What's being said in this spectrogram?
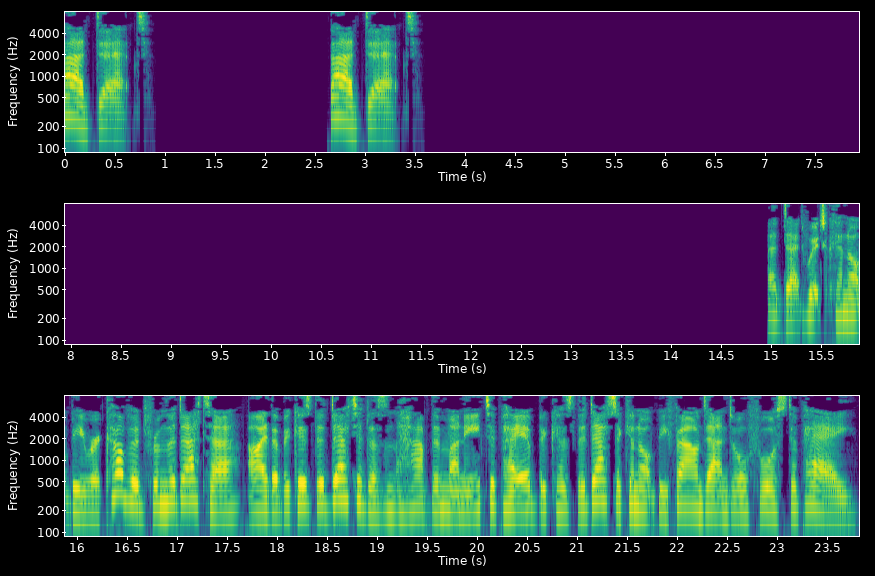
bad debt, bad debt, a debt which cannot be recovered from the debtor, either because the debtor doesn't have the money to pay or because the debtor cannot be found and or forced to pay.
